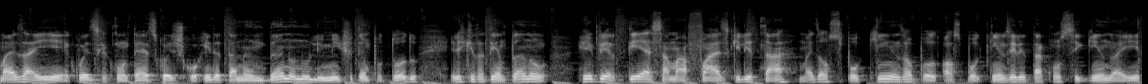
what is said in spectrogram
Mas aí é coisa que acontece, coisa de corrida, tá andando no limite o tempo todo. Ele que tá tentando reverter essa má fase que ele tá, mas aos pouquinhos, aos pouquinhos ele tá conseguindo aí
